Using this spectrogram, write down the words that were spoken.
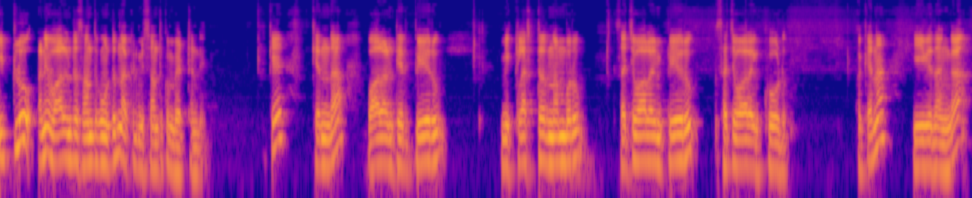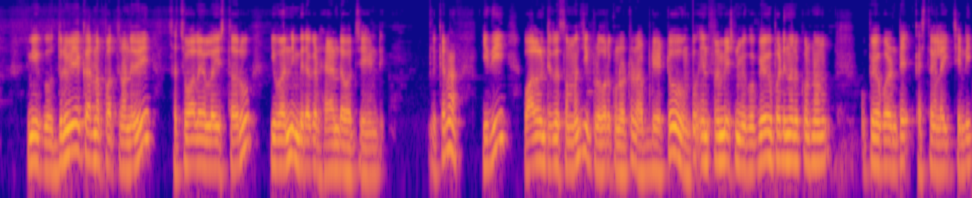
ఇట్లు అని వాలంటీర్ సంతకం ఉంటుంది. అక్కడ మీ సంతకం పెట్టండి. ఓకే? కింద వాలంటీర్ పేరు మీ క్లస్టర్ నంబరు సచివాలయం పేరు సచివాలయం కోడ్. ఓకేనా? ఈ విధంగా మీకు ధృవీకరణ పత్రం అనేది సచివాలయంలో ఇస్తారు. ఇవన్నీ మీరు అక్కడ హ్యాండ్ ఓవర్ చేయండి. ఓకేనా? ఇది వాలంటీర్లకు సంబంధించి ఇప్పటి వరకు ఉన్నటువంటి అప్డేటు. ఇన్ఫర్మేషన్ మీకు ఉపయోగపడింది అనుకుంటున్నాను. ఉపయోగపడంటే ఖచ్చితంగా లైక్ చేయండి.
